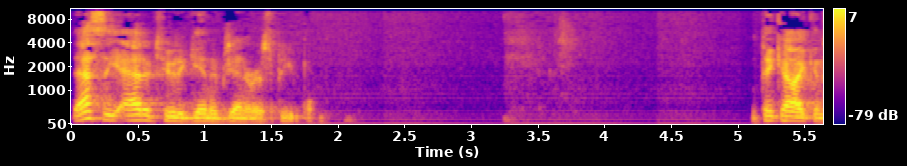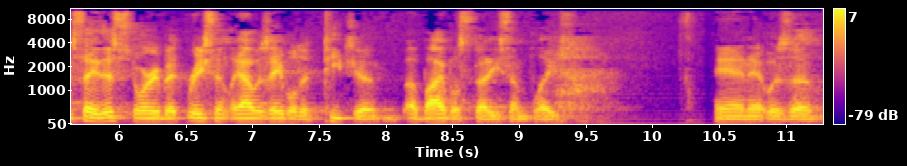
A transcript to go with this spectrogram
That's the attitude again of generous people. Think how I can say this story, but recently I was able to teach a, a Bible study someplace. And it was a,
